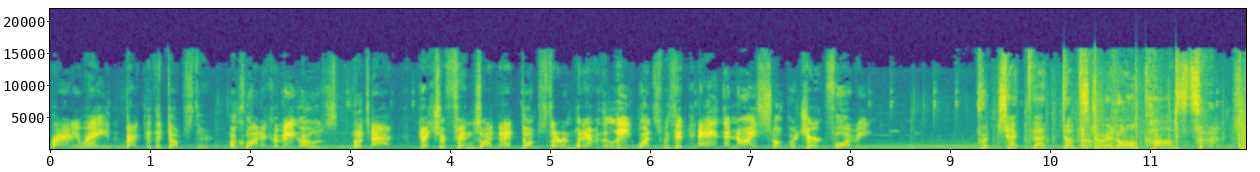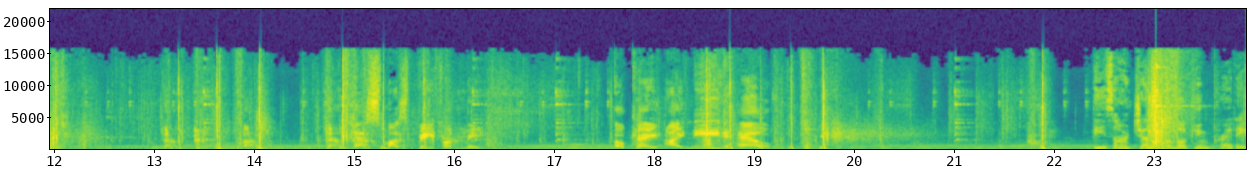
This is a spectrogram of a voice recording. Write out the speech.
But anyway, back to the dumpster. Aquatic amigos, attack! Get your fins on that dumpster and whatever the league wants with it, and the noise super jerk for me. Protect that dumpster at all costs. This must be for me. Okay, I need help. These aren't just for looking pretty.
